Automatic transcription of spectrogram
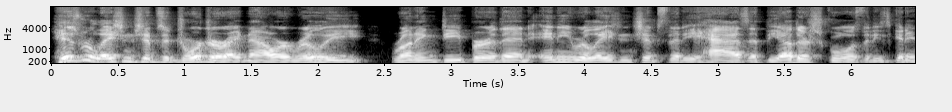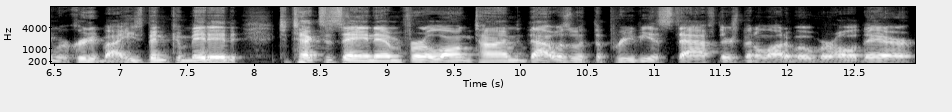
his relationships at Georgia right now are really running deeper than any relationships that he has at the other schools that he's getting recruited by. He's been committed to Texas A&M for a long time. That was with the previous staff. There's been a lot of overhaul there.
